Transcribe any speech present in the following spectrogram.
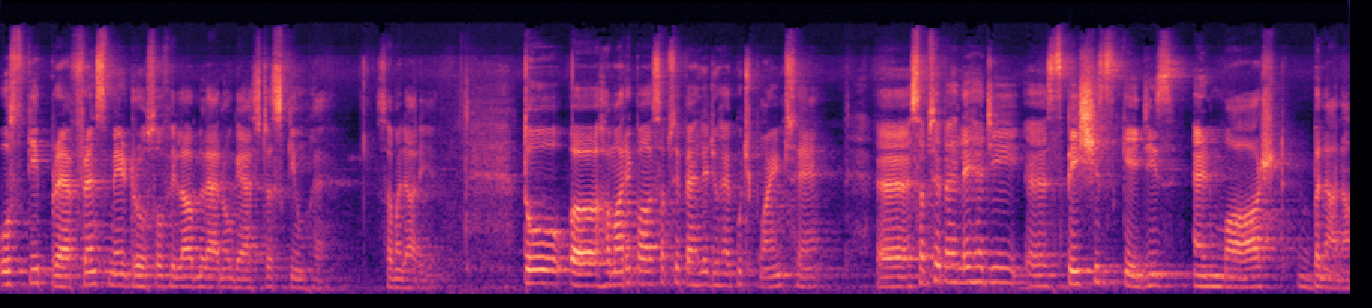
उसकी प्रेफरेंस में ड्रोसोफिला मिलानोगैस्ट्रस क्यों है? समझ आ रही है। तो आ, हमारे पास सबसे पहले जो है कुछ पॉइंट्स हैं। सबसे पहले है जी स्पेशियस केजिस एंड मार्स्ट बनाना।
